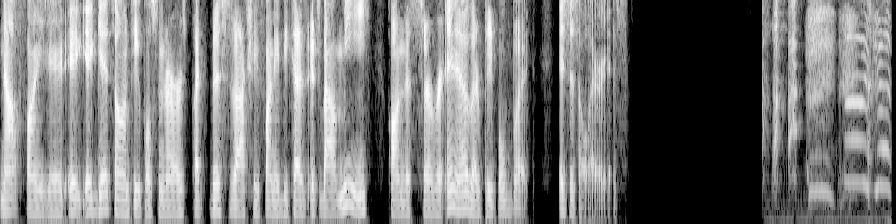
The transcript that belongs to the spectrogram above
not funny, dude. It it gets on people's nerves, but this is actually funny because it's about me on this server and other people, but it's just hilarious. oh god.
